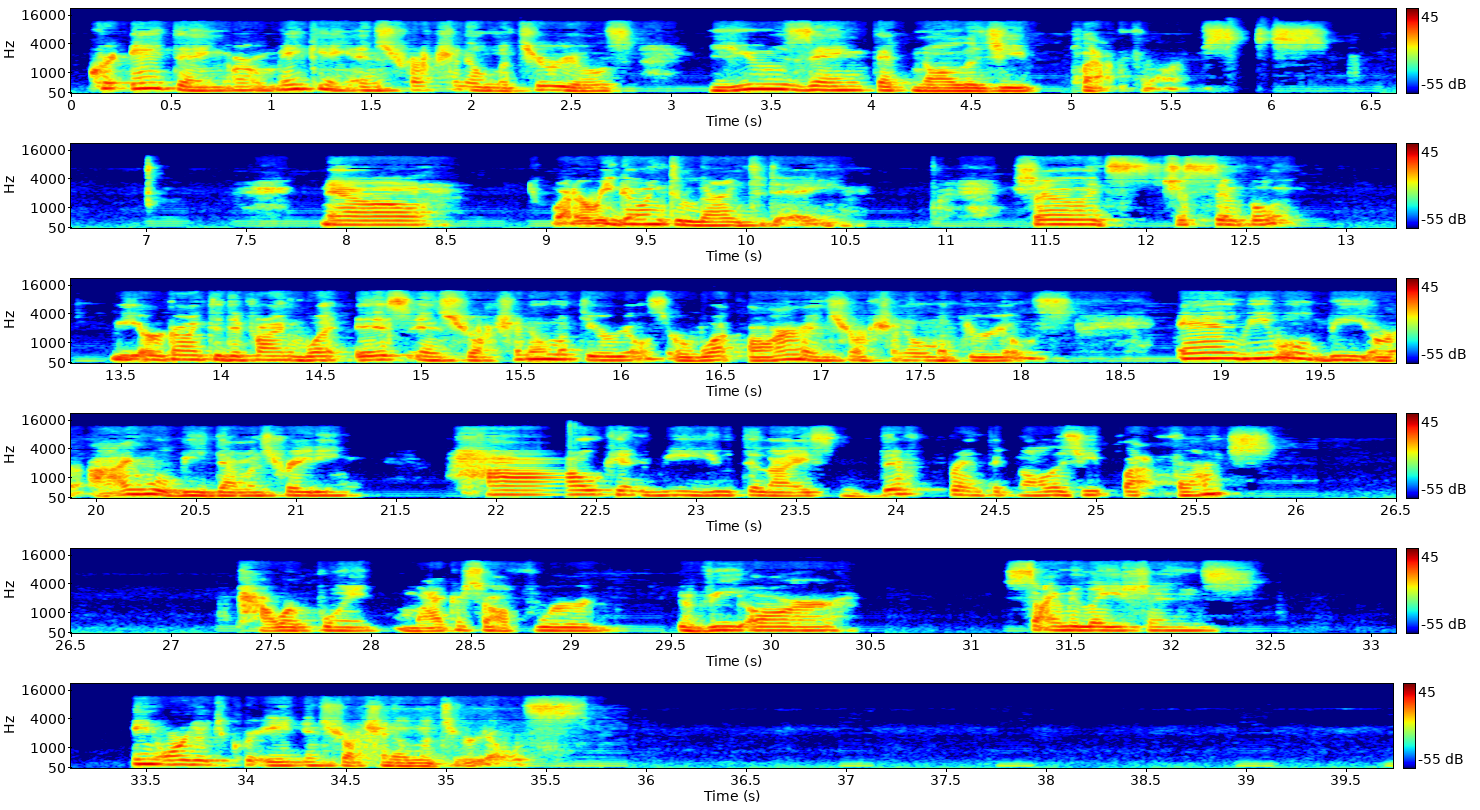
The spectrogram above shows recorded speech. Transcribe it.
creating or making instructional materials using technology platforms. Now, what are we going to learn today? So it's just simple. We are going to define what is instructional materials or what are instructional materials. And we will be, or I will be demonstrating how can we utilize different technology platforms, PowerPoint, Microsoft Word, VR, simulations, in order to create instructional materials.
